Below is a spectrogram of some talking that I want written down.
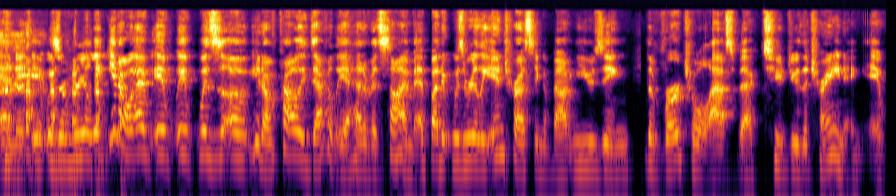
and it, it, was a really, you know, it, it was, uh, you know, probably definitely ahead of its time, but it was really interesting about using the virtual aspect to do the training. It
